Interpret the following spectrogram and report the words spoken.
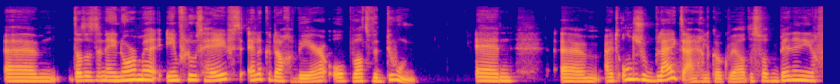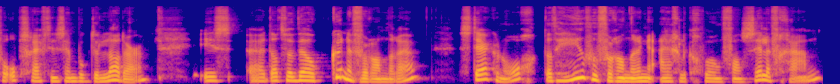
um, dat het een enorme invloed heeft, elke dag weer, op wat we doen. En um, uit onderzoek blijkt eigenlijk ook wel, dus wat Ben in ieder geval opschrijft in zijn boek De Ladder, is uh, dat we wel kunnen veranderen. Sterker nog, dat heel veel veranderingen eigenlijk gewoon vanzelf gaan,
